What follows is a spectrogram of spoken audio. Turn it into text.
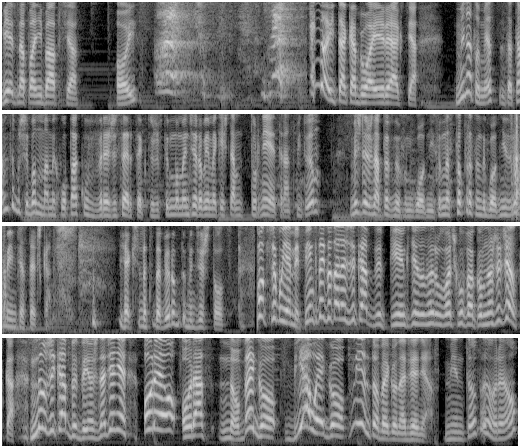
Biedna pani babcia. Oj. No i taka była jej reakcja. My natomiast za tamtą szybą mamy chłopaków w reżyserce, którzy w tym momencie robią jakieś tam turnieje, transmitują. Myślę, że na pewno są głodni, są na 100% głodni, zróbmy im ciasteczka. Jak się na to nabiorą, to będzie sztos. Potrzebujemy pięknego talerzyka, by pięknie zaserwować chłopakom nasze ciastka. Nożyka, by wyjąć nadzienie, Oreo oraz nowego, białego, miętowego nadzienia. Miętowe Oreo?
